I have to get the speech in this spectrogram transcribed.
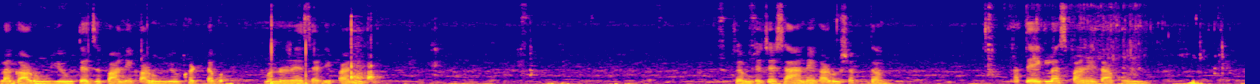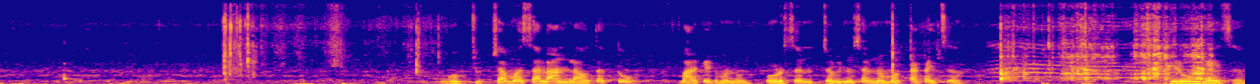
ला गाळून घेऊ त्याचं पाणी काढून घेऊ खट्टा बनवण्यासाठी पाणी. चमच्याच्या सहाने काढू शकता. आता एक ग्लास पाणी टाकून गुपचूपचा मसाला आणला होता तो मार्केटमधून थोडंसं चवीनुसार नमक टाकायचं. फिरवून घ्यायचं.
